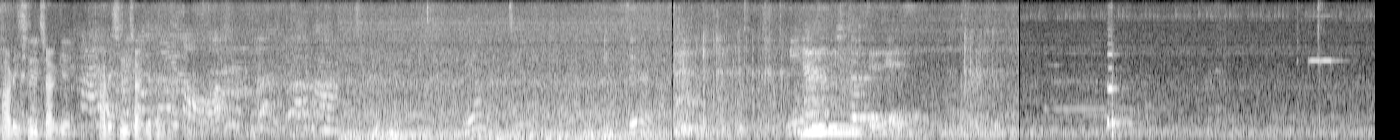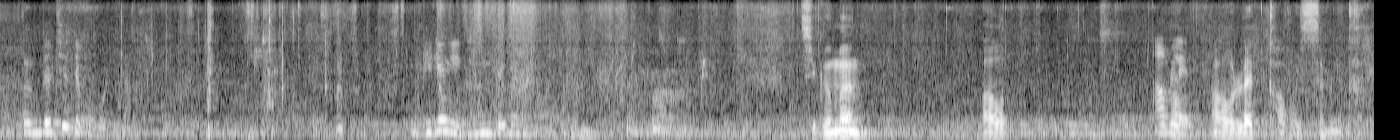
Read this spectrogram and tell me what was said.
다리 진짜 기 다리 진짜 길어요. 며칠째 보고 있다 배경이 긴 배경이 나와요 지금은 아웃 아울렛 아웃, 아울렛 가고 있습니다.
